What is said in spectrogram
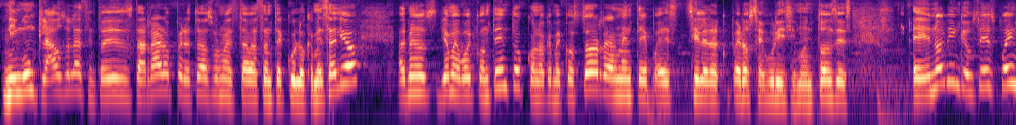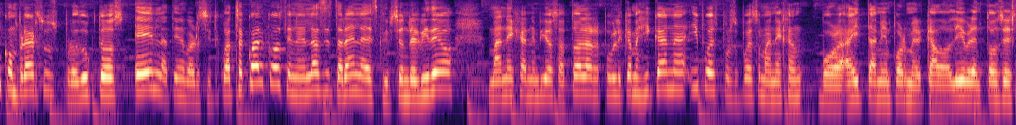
ningún cláusulas, entonces está raro, pero de todas formas está bastante cool lo que me salió. Al menos yo me voy contento con lo que me costó, realmente pues sí le recupero segurísimo. Entonces, eh, no olviden que ustedes pueden comprar sus productos en la tienda Velocity Coatzacoalcos, el enlace estará en la descripción del video. Manejan envíos a toda la República Mexicana y pues por supuesto manejan por ahí también por Mercado Libre. Entonces,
